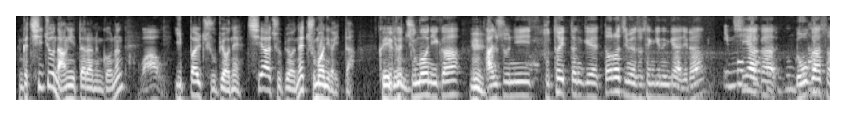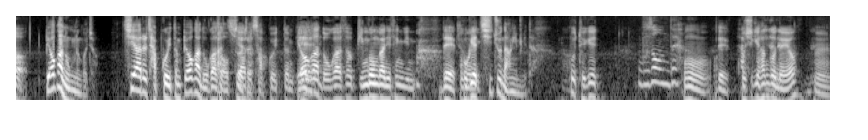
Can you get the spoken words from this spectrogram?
그러니까 치주낭이 있다라는 거는 wow. 이빨 주변에 치아 주변에 주머니가 있다. 그그 얘기는 주머니가 예. 단순히 붙어 있던 게 떨어지면서 생기는 게 아니라 치아가. 녹아서 뼈가 녹는 거죠. 치아를 잡고 있던 뼈가 녹아서 아, 없어져서. 잡고 있던 뼈가 예. 녹아서 빈 공간이 생긴 네, 주머니. 그게 치주낭입니다. 그거 되게 무서운데. 어 네, 거시기 한 거네요. 네.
